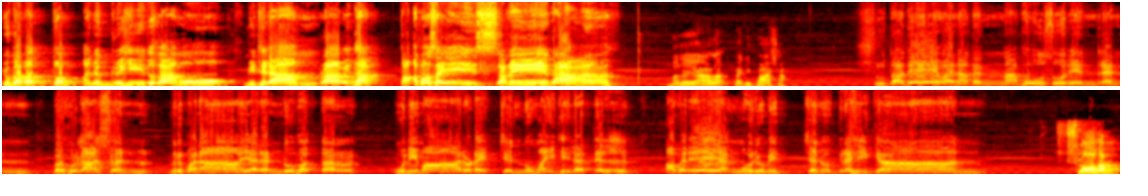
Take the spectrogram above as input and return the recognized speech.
യുഗപത്വം അനുഗൃഹീതു കാമോ മിഥിലാം പ്രാവിധ താപസൈ സമേത. മലയാള പരിഭാഷ. ശ്രുതദേവനതെന്ന ഭൂസുരേന്ദ്രൻ ബഹുലാശ്വൻ നൃപനായ രണ്ടു ഭക്തർ മുനിമാരുടെ ചെന്നു മൈഥിലത്തിൽ അവരെ അങ്ങൊരുമിച്ചനുഗ്രഹിക്കാൻ ശ്ലോകം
